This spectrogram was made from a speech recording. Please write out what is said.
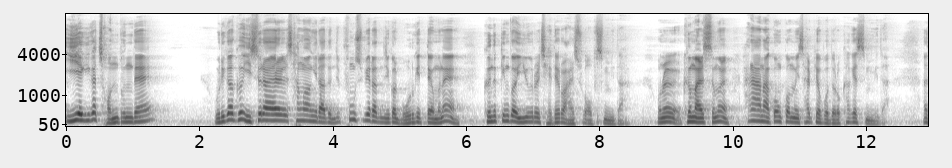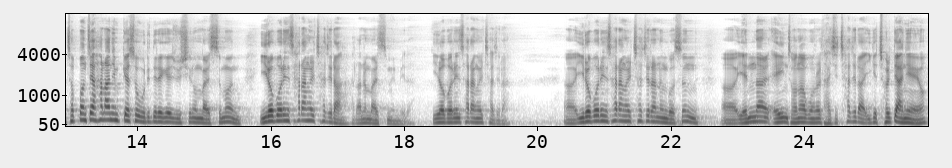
이 얘기가 전부인데 우리가 그 이스라엘 상황이라든지 풍습이라든지 이걸 모르기 때문에 그 느낌과 이유를 제대로 알 수가 없습니다. 오늘 그 말씀을 하나하나 꼼꼼히 살펴보도록 하겠습니다. 첫 번째 하나님께서 우리들에게 주시는 말씀은 잃어버린 사랑을 찾으라라는 말씀입니다. 잃어버린 사랑을 찾으라. 아, 잃어버린 사랑을 찾으라는 것은 어, 옛날 애인 전화번호를 다시 찾으라 이게 절대 아니에요.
